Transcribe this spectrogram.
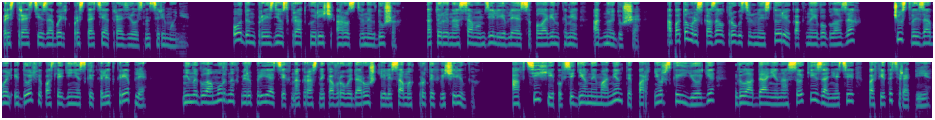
Пристрастие Изабель к простоте отразилось на церемонии. Оден произнес краткую речь о родственных душах, которые на самом деле являются половинками одной души, а потом рассказал трогательную историю, как на его глазах чувства Изабель и Дольфи последние несколько лет крепли не на гламурных мероприятиях на красной ковровой дорожке или самых крутых вечеринках, а в тихие повседневные моменты партнерской йоги, голодания на соки и занятий по фитотерапии.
